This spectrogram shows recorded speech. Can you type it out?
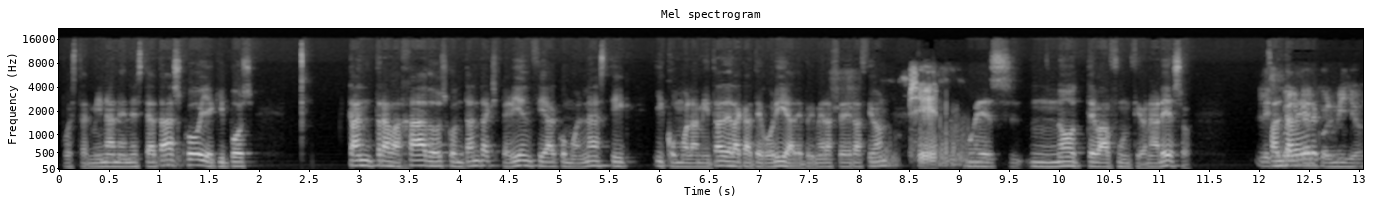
pues terminan en este atasco y equipos tan trabajados, con tanta experiencia como el Nastic y como la mitad de la categoría de Primera Federación, Sí, pues no te va a funcionar eso. Les Falta ver- el colmillo.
